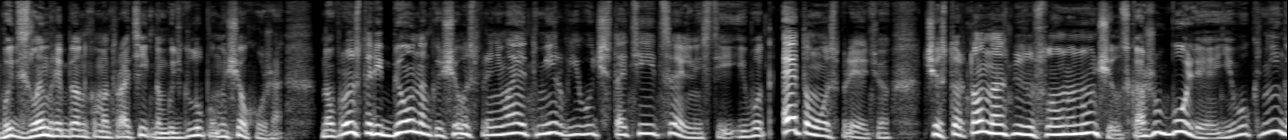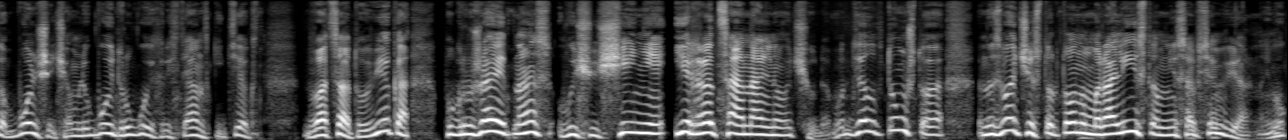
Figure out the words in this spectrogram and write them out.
быть злым ребенком отвратительно, быть глупым еще хуже. Но просто ребенок еще воспринимает мир в его чистоте и цельности. И вот этому восприятию Честертон нас, безусловно, научил. Скажу более, его книга больше, чем любой другой христианский текст XX века, погружает нас в ощущение иррационального чуда. Вот дело в том, что называть Честертона моралистом не совсем верно. Его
